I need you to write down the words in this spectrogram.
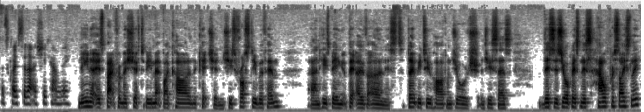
as close to that as she can be. Nina is back from her shift to be met by Carl in the kitchen. She's frosty with him, and he's being a bit over earnest. Don't be too hard on George. And she says, "This is your business. How precisely?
